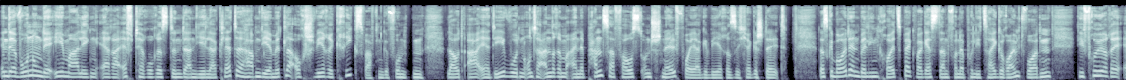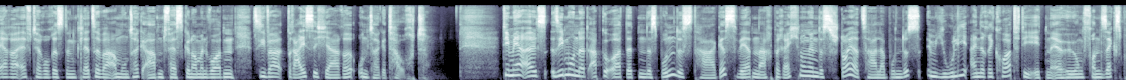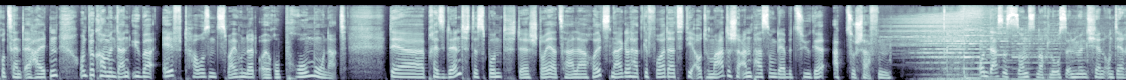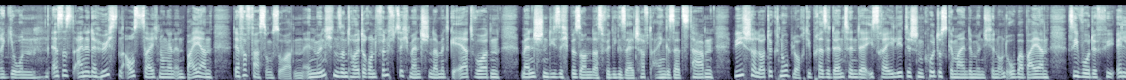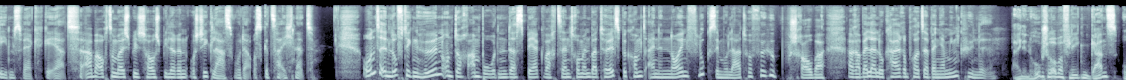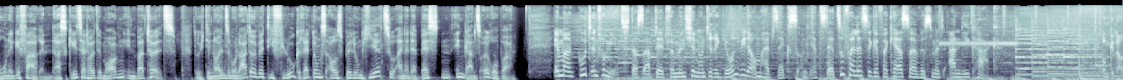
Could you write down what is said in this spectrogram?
In der Wohnung der ehemaligen RAF-Terroristin Daniela Klette haben die Ermittler auch schwere Kriegswaffen gefunden. Laut ARD wurden unter anderem eine Panzerfaust und Schnellfeuergewehre sichergestellt. Das Gebäude in Berlin-Kreuzberg war gestern von der Polizei geräumt worden. Die frühere RAF-Terroristin Klette war am Montagabend festgenommen worden. Sie war 30 Jahre untergetaucht. Die mehr als 700 Abgeordneten des Bundestages werden nach Berechnungen des Steuerzahlerbundes im Juli eine Rekorddiätenerhöhung von 6 Prozent erhalten und bekommen dann über 11.200 Euro pro Monat. Der Präsident des Bund der Steuerzahler Holznagel hat gefordert, die automatische Anpassung der Bezüge abzuschaffen. Und das ist sonst noch los in München und der Region. Es ist eine der höchsten Auszeichnungen in Bayern, der Verfassungsorden. In München sind heute rund 50 Menschen damit geehrt worden. Menschen, die sich besonders für die Gesellschaft eingesetzt haben. Wie Charlotte Knobloch, die Präsidentin der israelitischen Kultusgemeinde München und Oberbayern. Sie wurde für ihr Lebenswerk geehrt. Aber auch zum Beispiel Schauspielerin Uschi Glas wurde ausgezeichnet. Und in luftigen Höhen und doch am Boden. Das Bergwachzentrum in Bad Tölz bekommt einen neuen Flugsimulator für Hubschrauber. Arabella Lokalreporter Benjamin Kühnel. Einen Hubschrauber fliegen ganz ohne Gefahren. Das geht seit heute Morgen in Bad Tölz. Durch den neuen Simulator wird die Flugrettungsausbildung hier zu einer der besten in ganz Europa. Immer gut informiert. Das Update für München und die Region wieder um halb sechs. Und jetzt der zuverlässige Verkehrsservice mit Andy Karg. Um genau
